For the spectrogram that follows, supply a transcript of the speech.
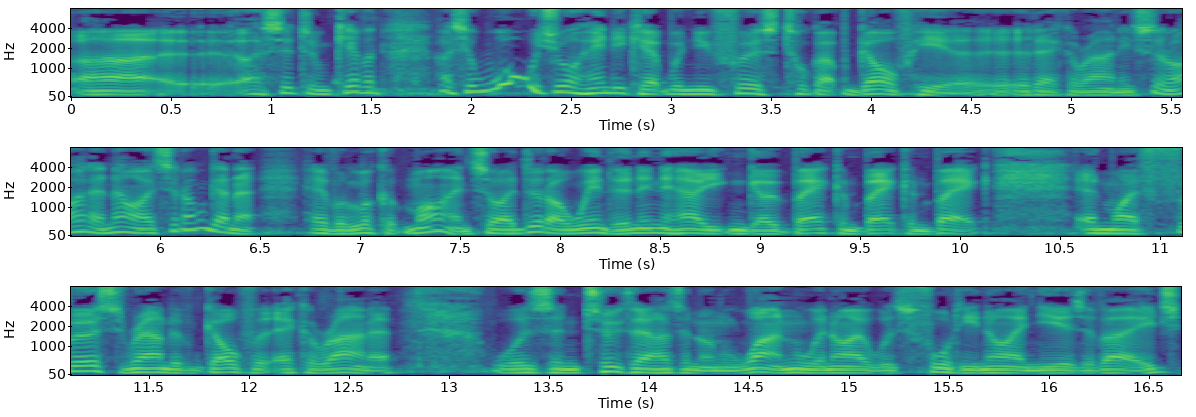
uh, I said to him, Kevin, I said, what was your handicap when you first took up golf here at Akarana? He said, I don't know. I said, I'm going to have a look at mine. So I did. I went in, and how you can go back and back and back. And my first round of golf at Akarana was in 2001 when I was 49 years of age.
